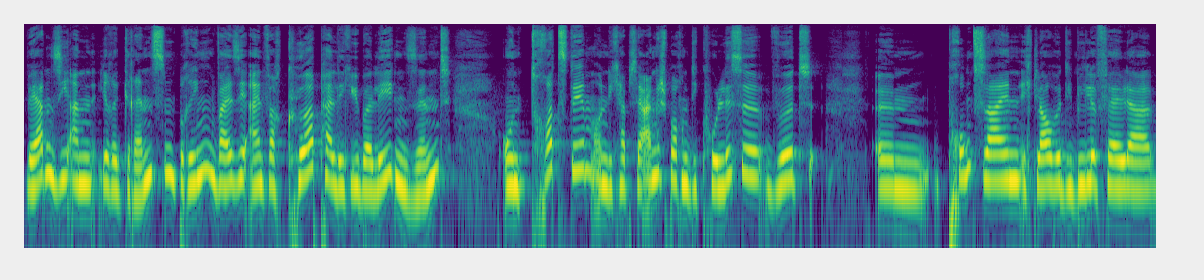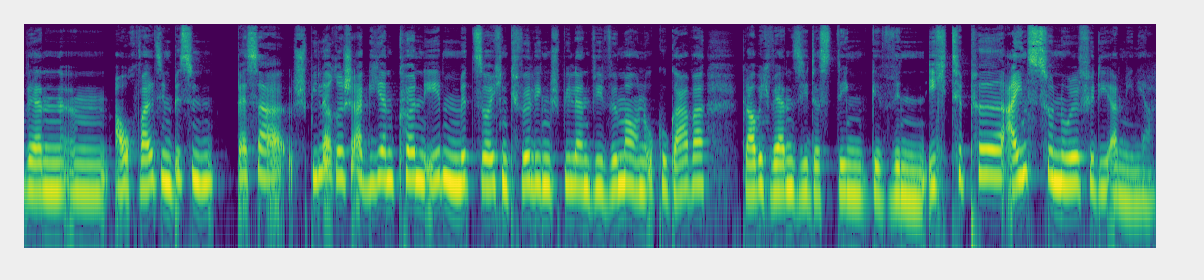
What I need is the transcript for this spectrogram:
werden sie an ihre Grenzen bringen, weil sie einfach körperlich überlegen sind. Und trotzdem, und ich habe es ja angesprochen, die Kulisse wird ähm, Prunk sein. Ich glaube, die Bielefelder werden ähm, auch, weil sie ein bisschen besser spielerisch agieren können, eben mit solchen quirligen Spielern wie Wimmer und Okugawa, glaube ich, werden sie das Ding gewinnen. Ich tippe 1 zu 0 für die Arminia.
